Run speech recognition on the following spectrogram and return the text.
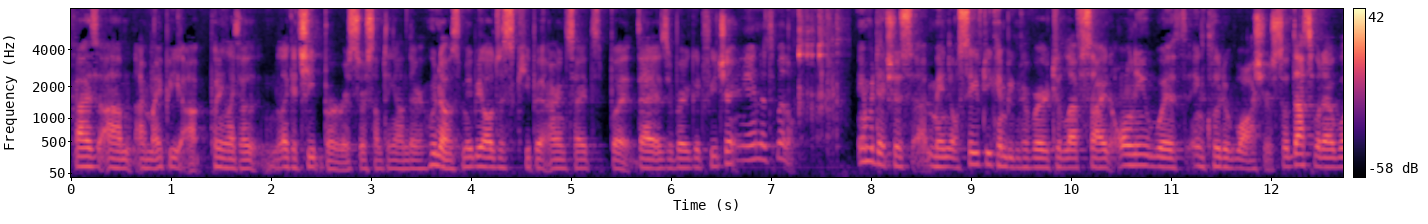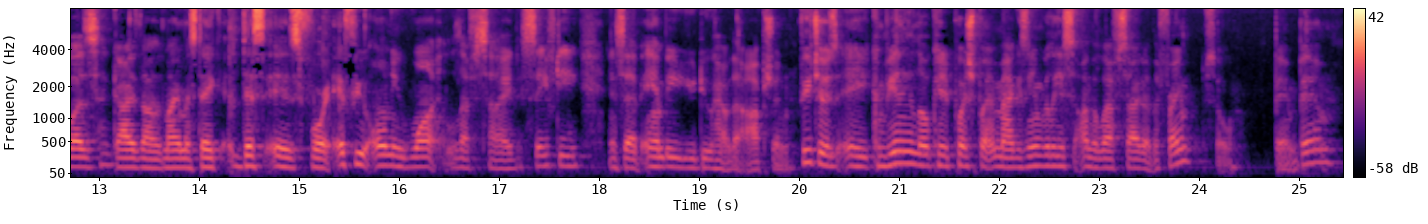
Guys, um, I might be uh, putting like a like a cheap burst or something on there. Who knows? Maybe I'll just keep it iron sights, but that is a very good feature and it's metal. Ambidextrous uh, manual safety can be converted to left side only with included washers. So that's what I was, guys. That was my mistake. This is for if you only want left side safety instead of ambi, you do have that option. Features a conveniently located push button magazine release on the left side of the frame. So bam, bam.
